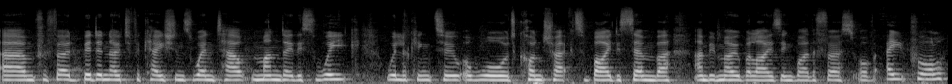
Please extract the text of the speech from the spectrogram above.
Um, preferred bidder notifications went out Monday this week. We're looking to award contracts by December and be mobilising by the 1st of April.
